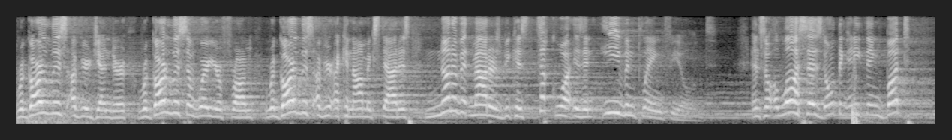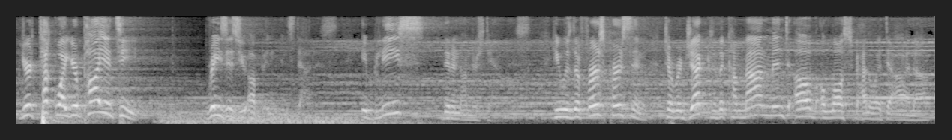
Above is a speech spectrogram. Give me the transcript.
regardless of your gender, regardless of where you're from, regardless of your economic status. None of it matters because taqwa is an even playing field. And so Allah says, don't think anything but your taqwa, your piety raises you up in, in status. Iblis didn't understand this. He was the first person to reject the commandment of Allah subhanahu wa ta'ala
